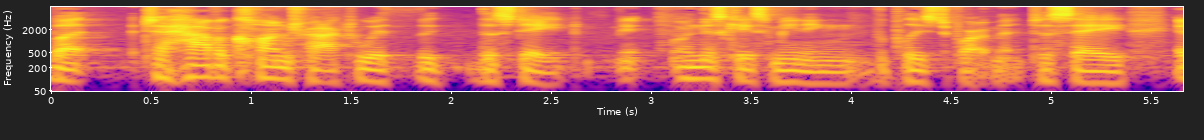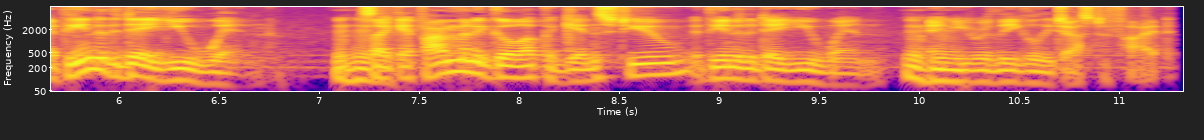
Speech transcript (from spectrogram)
but to have a contract with the, the state, or in this case, meaning the police department, to say, at the end of the day, you win. It's mm-hmm. like if I'm going to go up against you, at the end of the day, you win, and mm-hmm. you are legally justified.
